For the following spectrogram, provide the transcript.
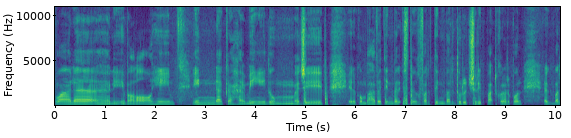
وعلى آل إبراهيم إنك حميد مجيد এরকম ভাবে তিনবার ইস্তেগফার তিনবার দুরুদ শরীফ পাঠ করার পর একবার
